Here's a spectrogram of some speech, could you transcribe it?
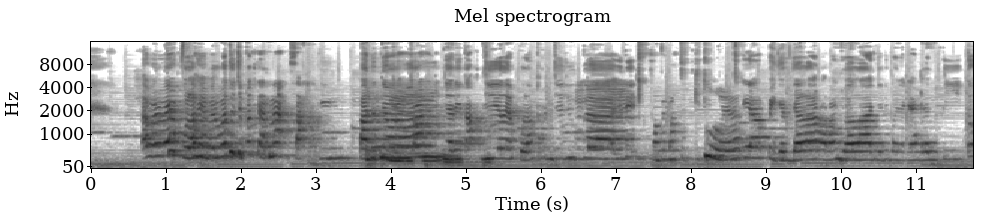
apa namanya? Pulang nyampe rumah tuh cepet karena saking padatnya Iya. orang-orang nyari takjil yang pulang kerja juga jadi sampai macet gitu loh ya iya pinggir jalan orang jualan jadi banyak yang berhenti itu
